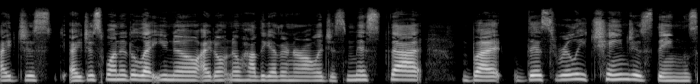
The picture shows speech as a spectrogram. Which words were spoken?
I just, I just wanted to let you know. I don't know how the other neurologist missed that, but this really changes things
